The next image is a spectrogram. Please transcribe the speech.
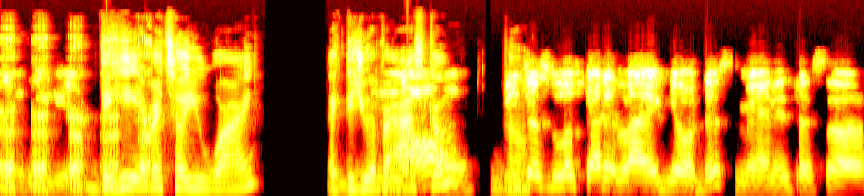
single year. Did he ever tell you why? Like, did you ever ask him? No, we No? just looked at it like, yo, this man is just a,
